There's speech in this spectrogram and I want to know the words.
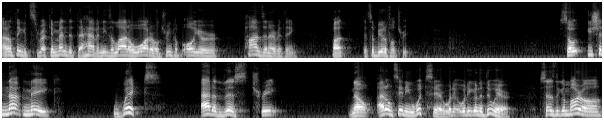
I don't think it's recommended to have. It needs a lot of water. It'll drink up all your ponds and everything. But it's a beautiful tree. So you should not make wicks out of this tree. Now, I don't see any wicks here. What, what are you going to do here? Says the Gemara,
